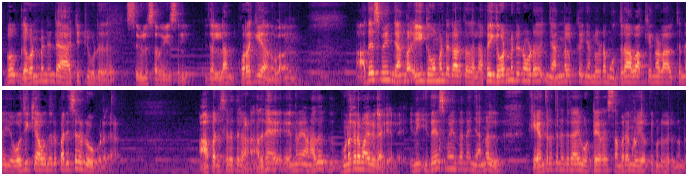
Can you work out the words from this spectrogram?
അപ്പോൾ ഗവൺമെന്റിന്റെ ആറ്റിറ്റ്യൂഡ് സിവിൽ സർവീസിൽ ഇതെല്ലാം കുറയ്ക്കുക എന്നുള്ളതായിരുന്നു. അതേസമയം ഞങ്ങൾ ഈ ഗവൺമെന്റ് കാലത്ത് അതല്ല. അപ്പോൾ ഈ ഗവൺമെന്റിനോട് ഞങ്ങൾക്ക് ഞങ്ങളുടെ മുദ്രാവാക്യങ്ങളാൽ തന്നെ യോജിക്കാവുന്ന ഒരു പരിസരം രൂപപ്പെടുകയാണ്. ആ പരിസരത്തിലാണ്. അതിനെ എങ്ങനെയാണ്? അത് ഗുണകരമായൊരു കാര്യമല്ലേ? ഇനി ഇതേ സമയം തന്നെ ഞങ്ങൾ കേന്ദ്രത്തിനെതിരായി ഒട്ടേറെ സമരങ്ങൾ ഉയർത്തിക്കൊണ്ട് വരുന്നുണ്ട്.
